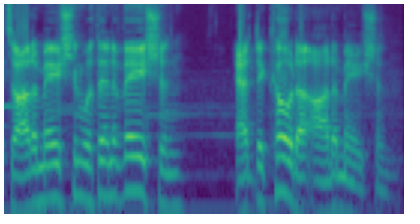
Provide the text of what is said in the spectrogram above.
It's automation with innovation at Dakota Automation.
